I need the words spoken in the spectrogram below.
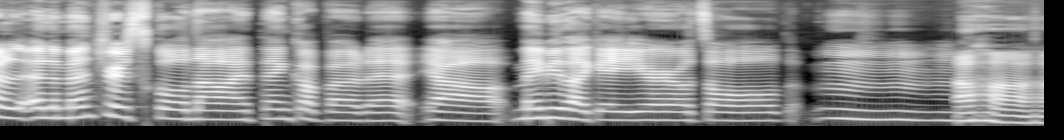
in elementary school now. I think about it. Yeah, maybe like eight years old. Mm, mm, mm. Uh huh.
